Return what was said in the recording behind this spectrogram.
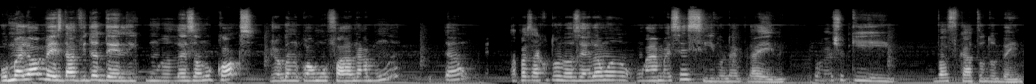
o melhor mês da vida dele com lesão no cox, jogando com a almofada na bunda. Então, apesar que o tornozelo é uma, uma área mais sensível, né, pra ele. Eu acho que vai ficar tudo bem.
